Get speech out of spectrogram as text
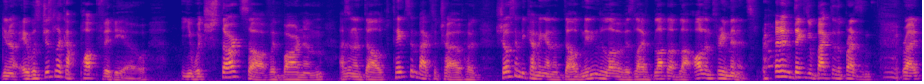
you know, it was just like a pop video, which starts off with Barnum as an adult, takes him back to childhood, shows him becoming an adult, meeting the love of his life, blah, blah, blah, all in three minutes, right? and takes you back to the present, right?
